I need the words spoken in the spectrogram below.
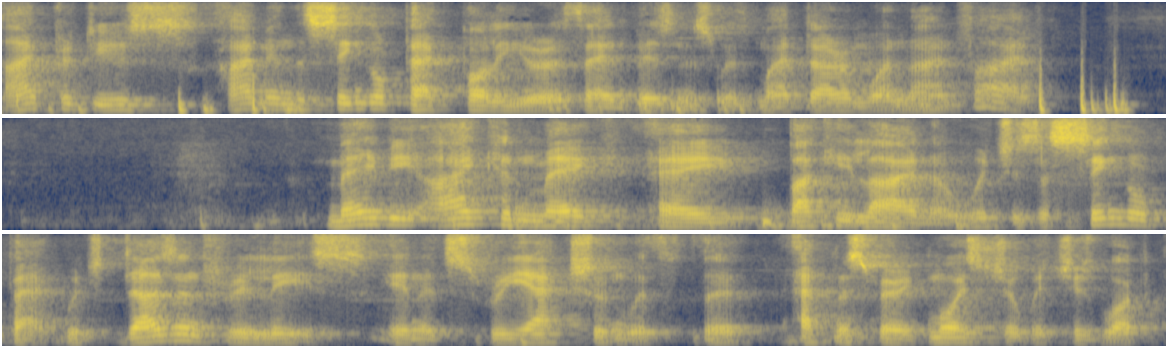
I produce, I'm in the single pack polyurethane business with my Duram 195 maybe I can make a bakkie liner, which is a single pack, which doesn't release in its reaction with the atmospheric moisture, which is what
